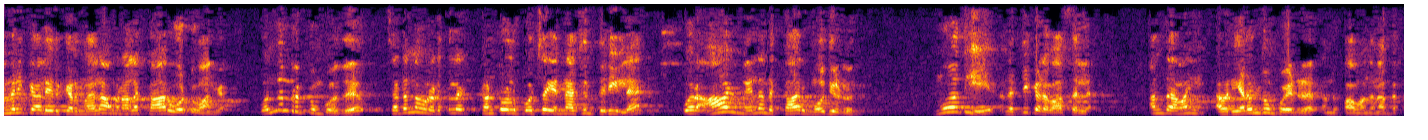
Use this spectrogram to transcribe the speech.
அமெரிக்கால இருக்கிறதுனால அவங்க நல்லா கார் ஓட்டுவாங்க. வந்துட்டு இருக்கும் போது சடனா ஒரு இடத்துல கண்ட்ரோல் போச்சா என்னாச்சுன்னு தெரியல. ஒரு ஆள் மேல அந்த கார் மோதிடுறது. மோதி அந்த டீ கடை வாசல்ல. அந்த அவன் அவர் இறந்தும் போயிடுறார் அந்த பாவம் அந்த நபர்.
